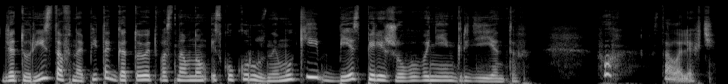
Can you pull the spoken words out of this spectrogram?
Для туристов напиток готовят в основном из кукурузной муки без пережевывания ингредиентов. Фух, стало легче.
